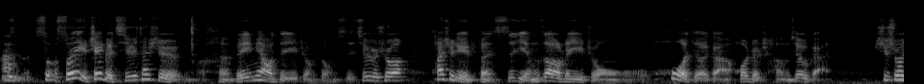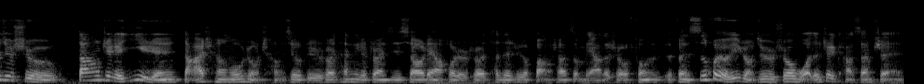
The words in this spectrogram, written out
嗯，所所以这个其实它是很微妙的一种东西，就是说它是给粉丝营造了一种获得感或者成就感，是说就是当这个艺人达成某种成就，比如说他那个专辑销量，或者说他在这个榜上怎么样的时候，粉粉丝会有一种就是说我的这个 consumption，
